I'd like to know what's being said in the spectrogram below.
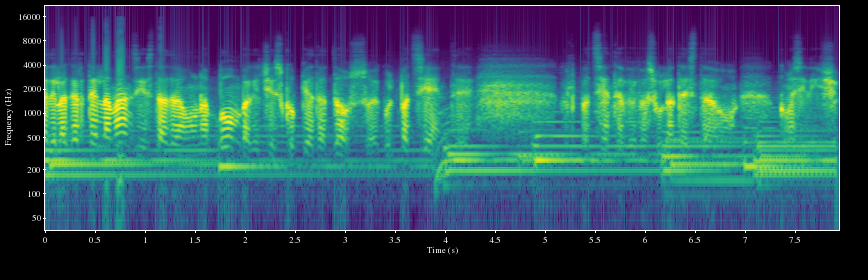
la situazione della cartella Manzi è stata una bomba che ci è scoppiata addosso e quel paziente... Quel paziente aveva sulla testa, come si dice,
